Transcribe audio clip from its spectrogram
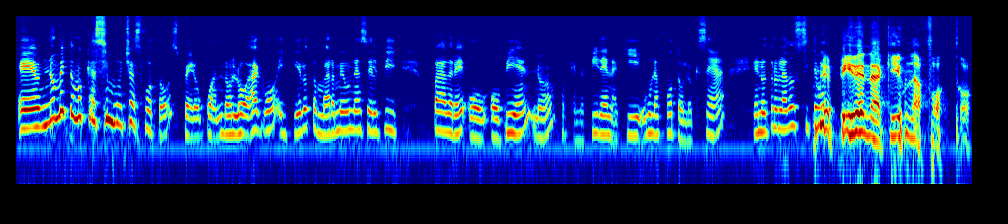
Eh, no me tomo casi muchas fotos, pero cuando lo hago y quiero tomarme una selfie padre o, o bien, ¿no? Porque me piden aquí una foto o lo que sea, en otro lado sí tengo Me que, piden aquí una foto.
